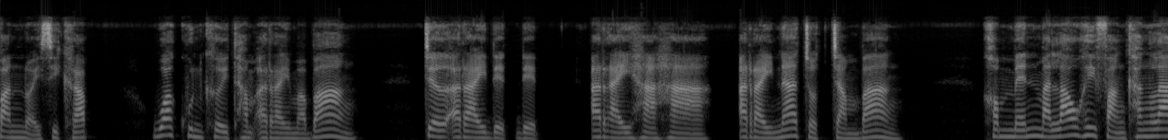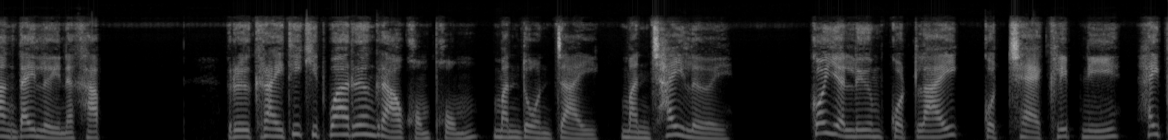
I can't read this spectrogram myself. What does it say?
ฟังหน่อยสิครับ ว่าคุณเคยทำอะไรมาบ้าง เจออะไรเด็ดๆ อะไรฮาฮาๆอะไรน่าจดจำบ้าง คอมเมนต์มาเล่าให้ฟังข้างล่างได้เลยนะครับ หรือใครที่คิดว่าเรื่องราวของผม มันโดนใจ มันใช่เลย ก็อย่าลืมกดไลค์ กดแชร์คลิปนี้ให้เ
